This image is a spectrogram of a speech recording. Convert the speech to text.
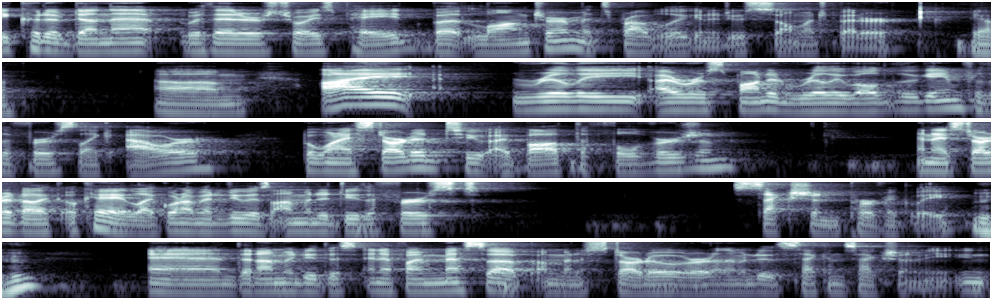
it could have done that with Editor's Choice paid, but long term, it's probably going to do so much better. Yeah. Um, I really, I responded really well to the game for the first like hour, but when I started to, I bought the full version, and I started like, okay, like what I'm going to do is I'm going to do the first section perfectly Mm-hmm. and then I'm gonna do this. And if I mess up, I'm gonna start over, and I'm gonna do the second section. You-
